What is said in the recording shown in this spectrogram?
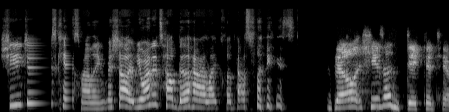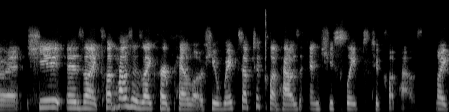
She just can't smiling. Michelle, you want to tell Bill how I like Clubhouse, please? Bill, she's addicted to it. She is like Clubhouse is like her pillow. She wakes up to Clubhouse and she sleeps to Clubhouse. Like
